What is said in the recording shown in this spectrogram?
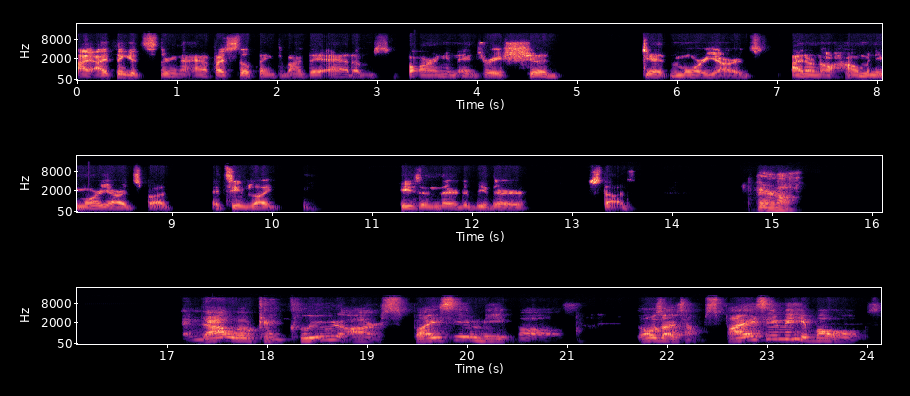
I, I think it's three and a half. I still think Davante Adams, barring an injury, should get more yards. I don't know how many more yards, but it seems like he's in there to be their stud. Fair enough. And that will conclude our spicy meatballs. Those are some spicy meatballs.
